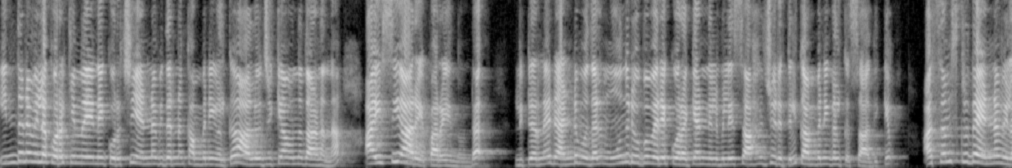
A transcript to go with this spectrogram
ഇന്ധനവില കുറയ്ക്കുന്നതിനെ കുറിച്ച് എണ്ണ വിതരണ കമ്പനികൾക്ക് ആലോചിക്കാവുന്നതാണെന്ന് ഐ സി ആർ എ പറയുന്നുണ്ട്. ലിറ്ററിന് രണ്ട് മുതൽ മൂന്ന് രൂപ വരെ കുറയ്ക്കാൻ നിലവിലെ സാഹചര്യത്തിൽ കമ്പനികൾക്ക് സാധിക്കും. അസംസ്കൃത എണ്ണവില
